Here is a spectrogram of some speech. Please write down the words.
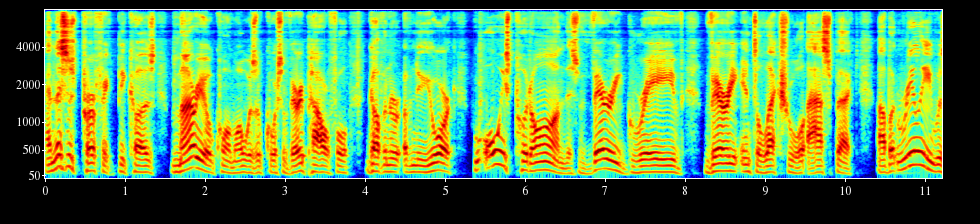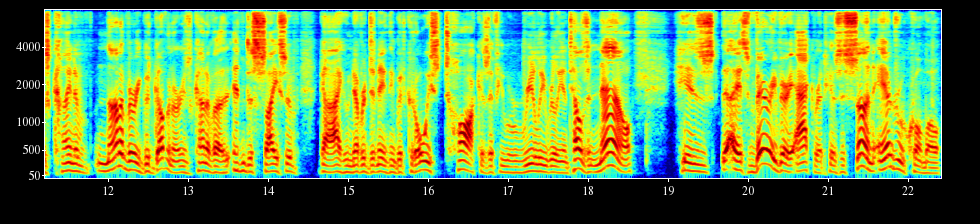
And this is perfect because Mario Cuomo was, of course, a very powerful governor of New York who always put on this very grave, very intellectual aspect, uh, but really was kind of not a very good governor. He was kind of an indecisive guy who never did anything but could always talk as if he were really, really intelligent. Now, his it's very very accurate because his son Andrew Cuomo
